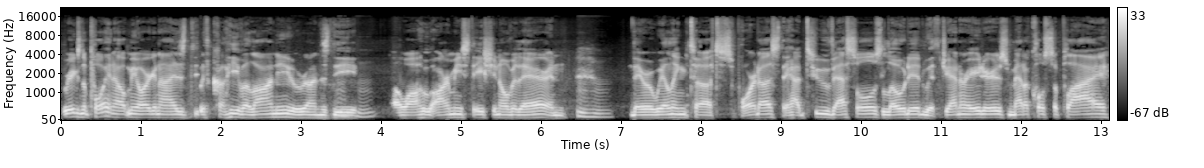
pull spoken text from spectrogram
Riggs Napoleon helped me organize with Kahiva Lani who runs the mm-hmm. Oahu Army Station over there and mm-hmm they were willing to, to, support us. They had two vessels loaded with generators, medical supply,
